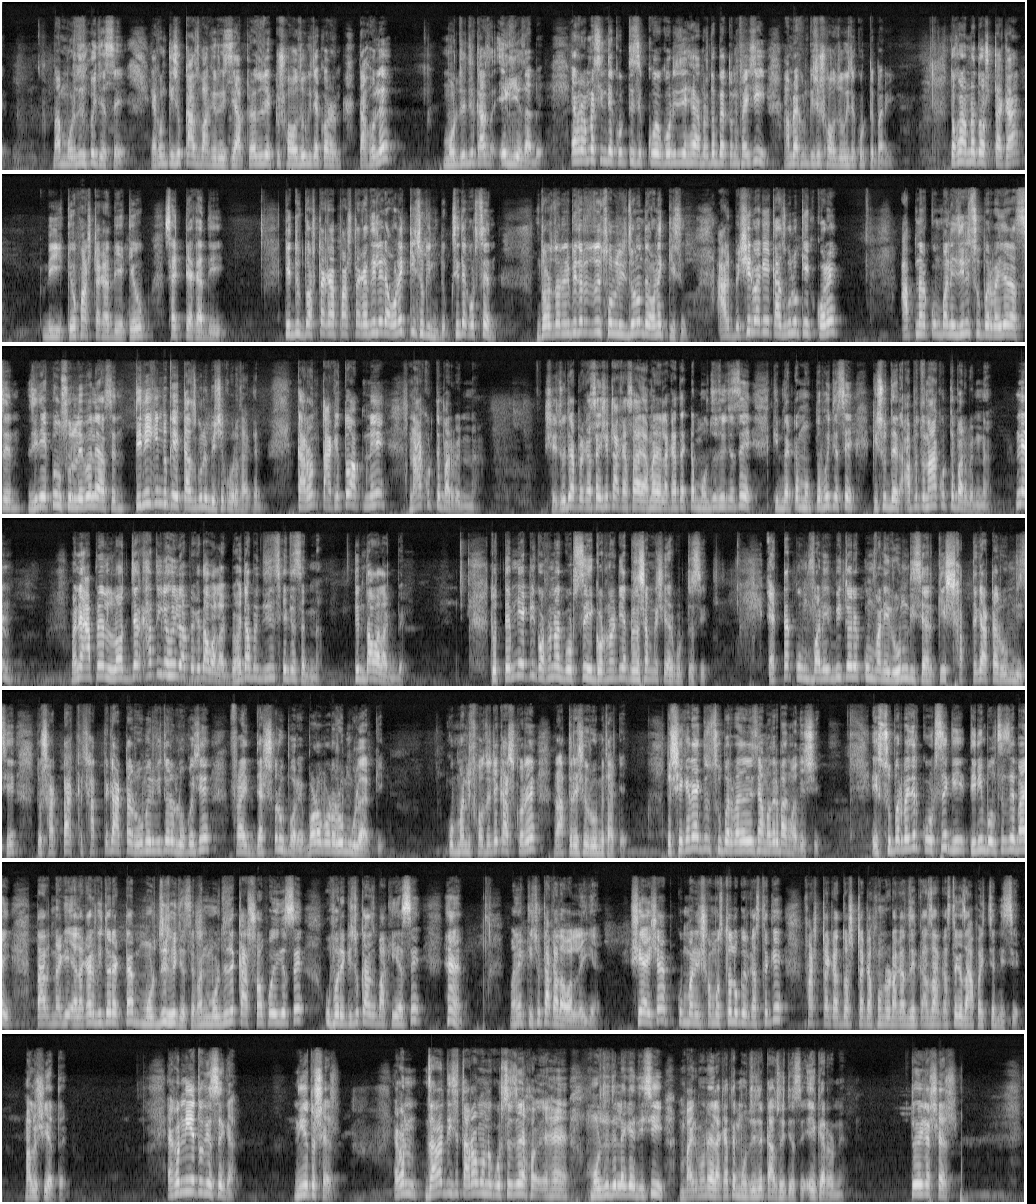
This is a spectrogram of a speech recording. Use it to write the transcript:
বা মসজিদ হইতেছে, এখন কিছু কাজ বাকি রয়েছে, আপনারা যদি একটু সহযোগিতা করেন, তাহলে মসজিদের কাজ এগিয়ে যাবে। এখন আমরা চিন্তা করতেছি করি যে হ্যাঁ আমরা তো বেতন পাইছি, আমরা এখন কিছু সহযোগিতা করতে পারি। তখন আমরা দশ টাকা দিই, কেউ পাঁচ টাকা দিয়ে, কেউ ষাট টাকা দিই। কিন্তু দশ টাকা, পাঁচ টাকা দিলে এটা অনেক কিছু কিন্তু, চিন্তা করছেন? দশজনের ভিতরে যদি চল্লিশ জনও দেয়, অনেক কিছু। আর বেশিরভাগই কাজগুলো কে করে? আপনার কোম্পানি যিনি সুপারভাইজার আছেন, যিনি একটু উঁচু লেভেলে আছেন তিনিই কিন্তু এই কাজগুলো বেশি করে থাকেন। কারণ তাকে তো আপনি না করতে পারবেন না। সে যদি আপনার কাছে এসে টাকা চায়, আমার এলাকাতে একটা মসজিদ হইতেছে কিংবা একটা মুক্ত হইতেছে, কিছু দেন, আপনি তো না করতে পারবেন না। নেন। মানে আপনার লজ্জার খাতিলে হইলে আপনাকে দাওয়া লাগবে। হয়তো আপনি দিতে চাইতেছেন না, কিন্তু দাওয়া লাগবে। তো তেমনি একটি ঘটনা ঘটছে, এই ঘটনাটি আপনাদের সামনে শেয়ার করতেছি। একটা কোম্পানির ভিতরে কোম্পানি রুম দিছে আর কি, সাত থেকে আটটা রুম দিছে। তো সাতটা, সাত থেকে আটটা রুমের ভিতরে লোক হয়েছে প্রায় দেড়শোর উপরে, বড় বড় রুমগুলো আর কি। কোম্পানির প্রজেক্টে কাজ করে, রাত্রে এসে রুমে থাকে। তো সেখানে একজন সুপারভাইজার হয়েছে আমাদের বাংলাদেশি। এই সুপারভাইজার করছে কি? তিনি বলছে যে, ভাই, তার নাকি এলাকার ভিতরে একটা মসজিদ হইতেছে। মানে মসজিদের কাজ সব হয়ে গেছে, উপরে কিছু কাজ বাকি আছে হ্যাঁ? মানে কিছু টাকা দেওয়ার লাগিয়ে সে আইসা কোম্পানির সমস্ত লোকের কাছ থেকে পাঁচ টাকা, দশ টাকা, পনেরো টাকা, যে কাজার কাছ থেকে যা পাইছে নিছে মালয়েশিয়াতে। এখন নিয়ে তো গেছে গা। নিয়ে তো শেষ। এখন যারা দিছে, তারাও মনে করছে যে হ্যাঁ মসজিদে লেগে দিছি, বাইর মনে এলাকাতে মসজিদের কাজ হইতেছে, এই কারণে। তো এটা শেষ।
